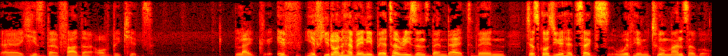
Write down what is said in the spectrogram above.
uh, he's the father of the kids like if if you don't have any better reasons than that then just because you had sex with him two months ago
